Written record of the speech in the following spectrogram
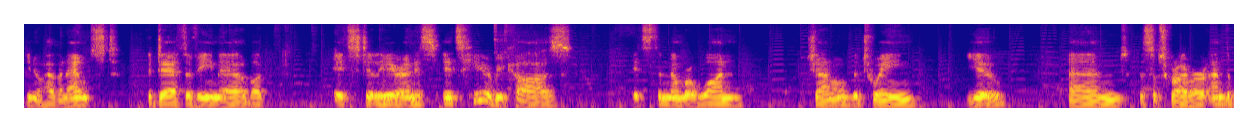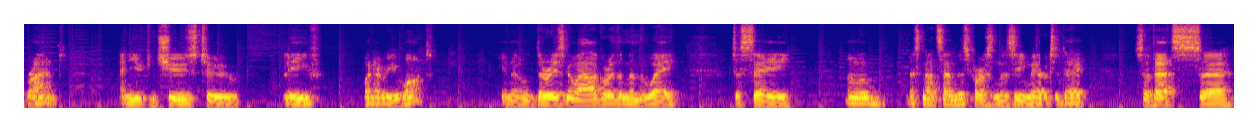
you know, have announced the death of email, but it's still here, and it's it's here because it's the number one channel between you and the subscriber and the brand, and you can choose to leave whenever you want. You know, there is no algorithm in the way to say, "Oh, let's not send this person this email today." So that's uh,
